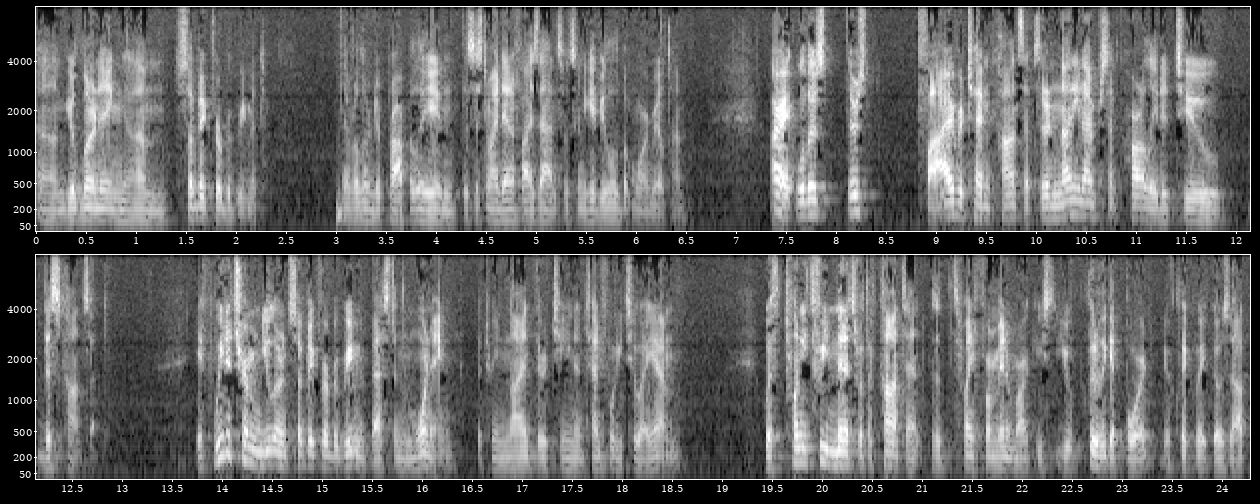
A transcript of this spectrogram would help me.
Um, you're learning um, subject-verb agreement. Never learned it properly, and the system identifies that, and so it's going to give you a little bit more in real time. All right, well, there's, there's five or ten concepts that are 99% correlated to this concept. If we determine you learn subject-verb agreement best in the morning between 9.13 and 10.42 a.m., with 23 minutes worth of content, because at the 24-minute mark, you, you, clearly get bored. Your click rate goes up.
